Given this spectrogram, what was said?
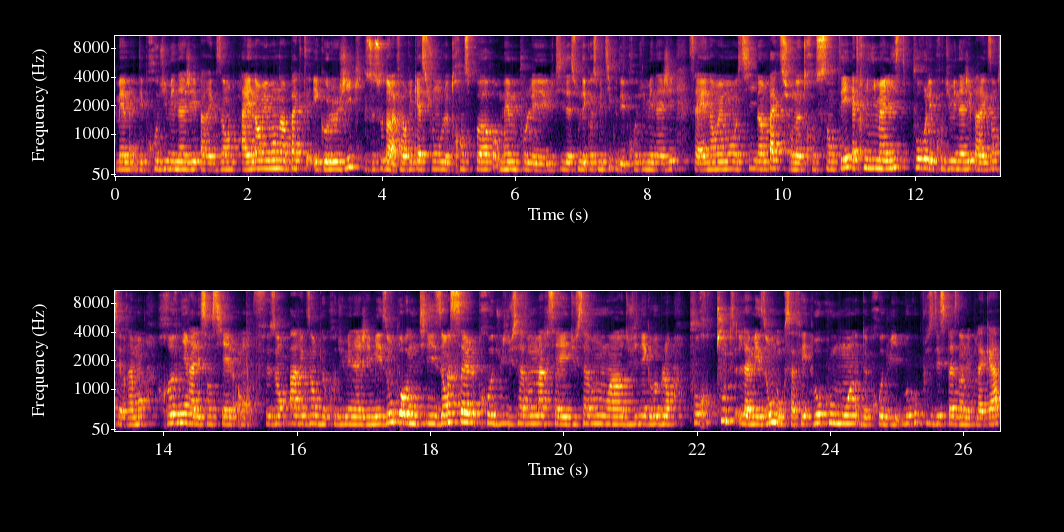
même des produits ménagers par exemple, a énormément d'impact écologique, que ce soit dans la fabrication, le transport, même pour l'utilisation des cosmétiques ou des produits ménagers, ça a énormément aussi d'impact sur notre santé. Être minimaliste pour les produits ménagers par exemple, c'est vraiment revenir à l'essentiel en faisant par exemple nos produits ménagers maison pour en utilisant un seul produit, du savon de Marseille, du savon noir, du vinaigre blanc pour toute la maison. Donc ça fait beaucoup moins de produits, beaucoup plus d'espace dans les placards,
